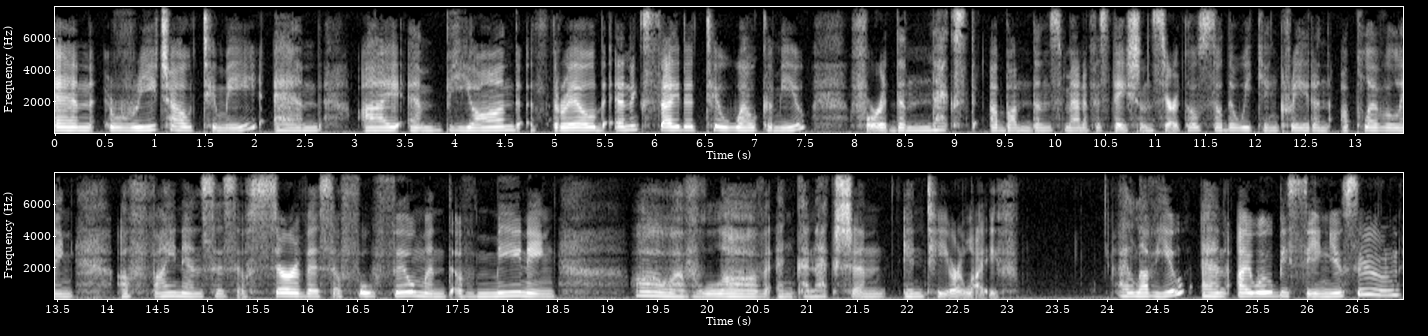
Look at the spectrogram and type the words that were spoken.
and reach out to me and I am beyond thrilled and excited to welcome you for the next abundance manifestation circle so that we can create an upleveling of finances, of service, of fulfillment, of meaning, oh, of love and connection into your life. I love you, and I will be seeing you soon.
